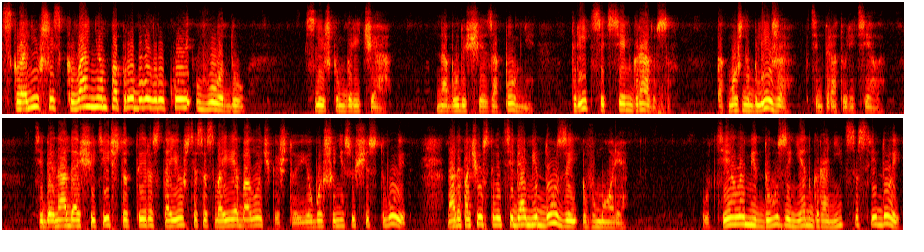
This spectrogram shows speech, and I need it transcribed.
Склонившись к ванне, он попробовал рукой воду. Слишком горяча. На будущее запомни. 37 градусов. Как можно ближе к температуре тела. Тебе надо ощутить, что ты расстаешься со своей оболочкой, что ее больше не существует. Надо почувствовать себя медузой в море. У тела медузы нет границ со средой.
